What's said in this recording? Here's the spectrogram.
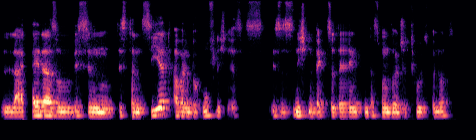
leider so ein bisschen distanziert, aber im Beruflichen ist es, ist es nicht mehr wegzudenken, dass man solche Tools benutzt.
